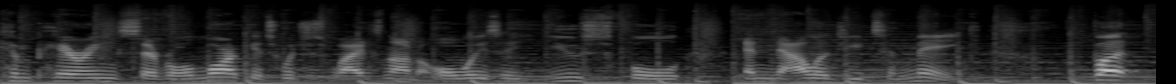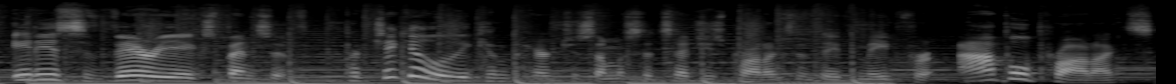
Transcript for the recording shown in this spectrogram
comparing several markets, which is why it's not always a useful analogy to make. But it is very expensive, particularly compared to some of Satechi's products that they've made for Apple products,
